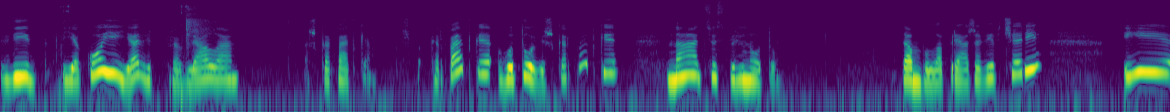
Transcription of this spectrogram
від якої я відправляла шкарпетки. Шкарпетки, готові шкарпетки на цю спільноту. Там була пряжа вівчарі і,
